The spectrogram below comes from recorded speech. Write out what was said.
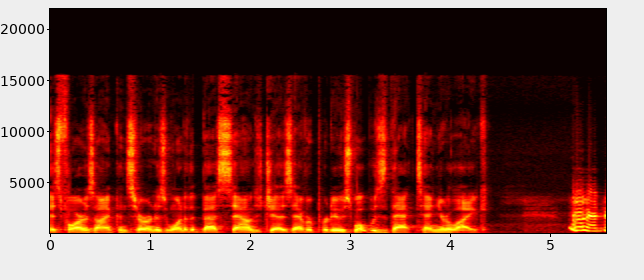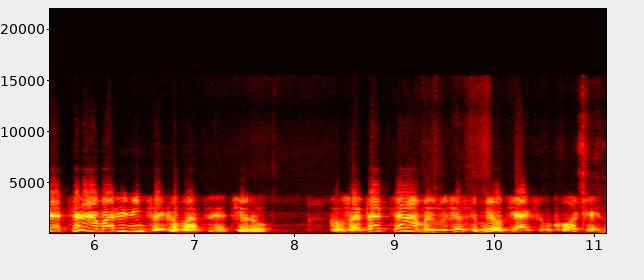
as far as I'm concerned, is one of the best sounds jazz ever produced. What was that tenure like? Well, at that time, I didn't even think about that, you know, because at that time it was just the Milt Jackson quartet.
